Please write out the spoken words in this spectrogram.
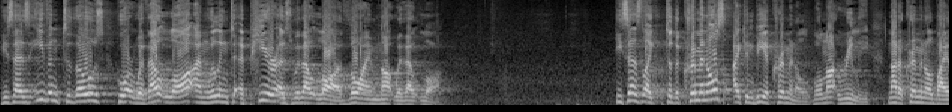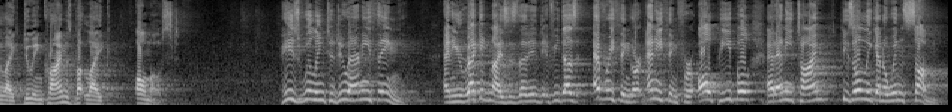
He says, Even to those who are without law, I'm willing to appear as without law, though I'm not without law. He says, like, to the criminals, I can be a criminal. Well, not really. Not a criminal by, like, doing crimes, but, like, almost. He's willing to do anything. And he recognizes that if he does everything or anything for all people at any time, he's only going to win some.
